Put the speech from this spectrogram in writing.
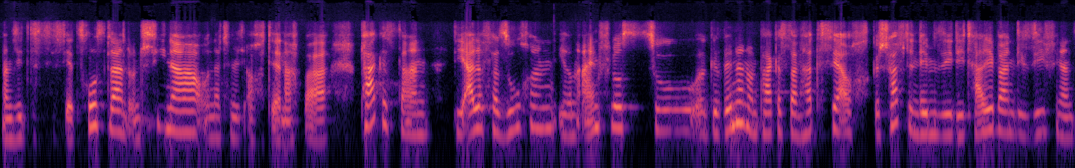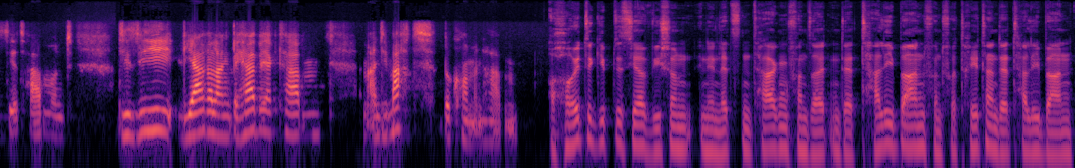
man sieht, es ist jetzt Russland und China und natürlich auch der Nachbar Pakistan, die alle versuchen, ihren Einfluss zu äh, gewinnen. Und Pakistan hat es ja auch geschafft, indem sie die Taliban, die sie finanziert haben und die sie jahrelang beherbergt haben, an die Macht bekommen haben. Auch heute gibt es ja, wie schon in den letzten Tagen von Seiten der Taliban, von Vertretern der Taliban,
